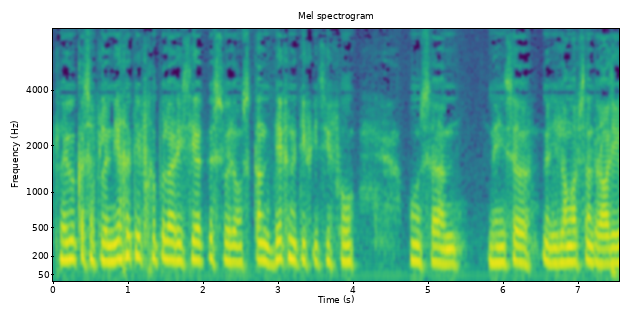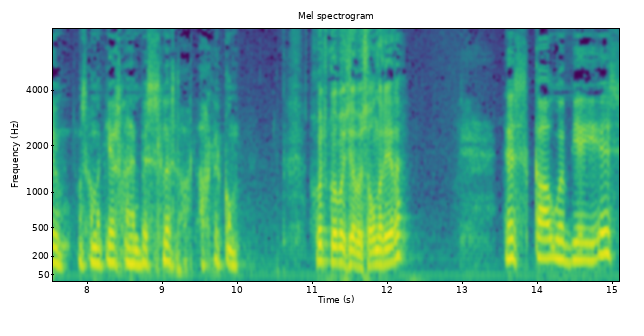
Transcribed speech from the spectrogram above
Dit lyk ook asof hulle negatief gepolariseerd is, so ons kan definitief ietsie voel. Ons um, mense met die langafstand radio, ons amateurs gaan dit beslis agterkom. Goed, kom as jy besonderhede. Dis K O B U S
